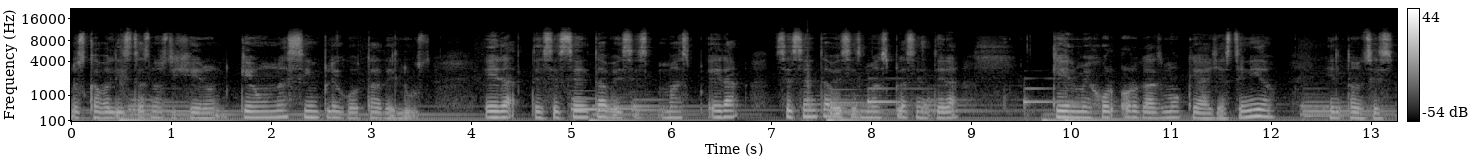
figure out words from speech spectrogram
los cabalistas nos dijeron que una simple gota de luz era de 60 veces más era 60 veces más placentera que el mejor orgasmo que hayas tenido. Entonces,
